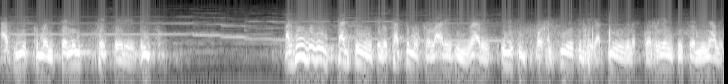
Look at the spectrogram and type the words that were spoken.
así es como el semen se cerebriza. Al fin llega el instante en que los átomos solares y lunares, es decir, positivos y negativos de las corrientes terminales,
